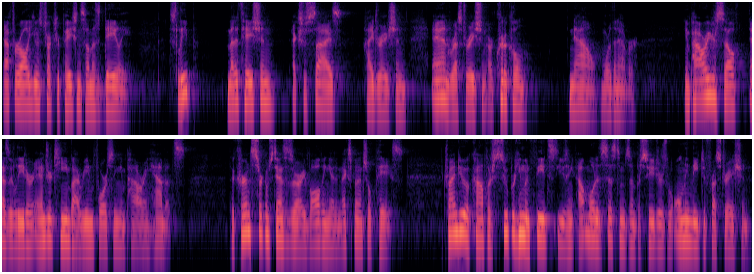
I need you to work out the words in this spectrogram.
After all, you instruct your patients on this daily sleep, meditation, exercise, hydration, and restoration are critical now more than ever. Empower yourself as a leader and your team by reinforcing empowering habits. The current circumstances are evolving at an exponential pace. Trying to accomplish superhuman feats using outmoded systems and procedures will only lead to frustration.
